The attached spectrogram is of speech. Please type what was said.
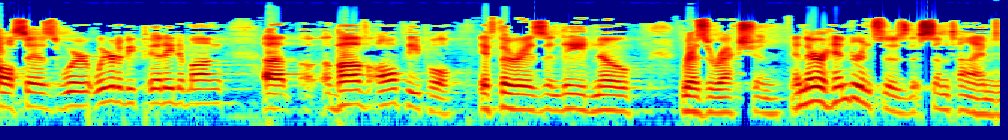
Paul says we're, we're to be pitied among, uh, above all people if there is indeed no resurrection. And there are hindrances that sometimes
